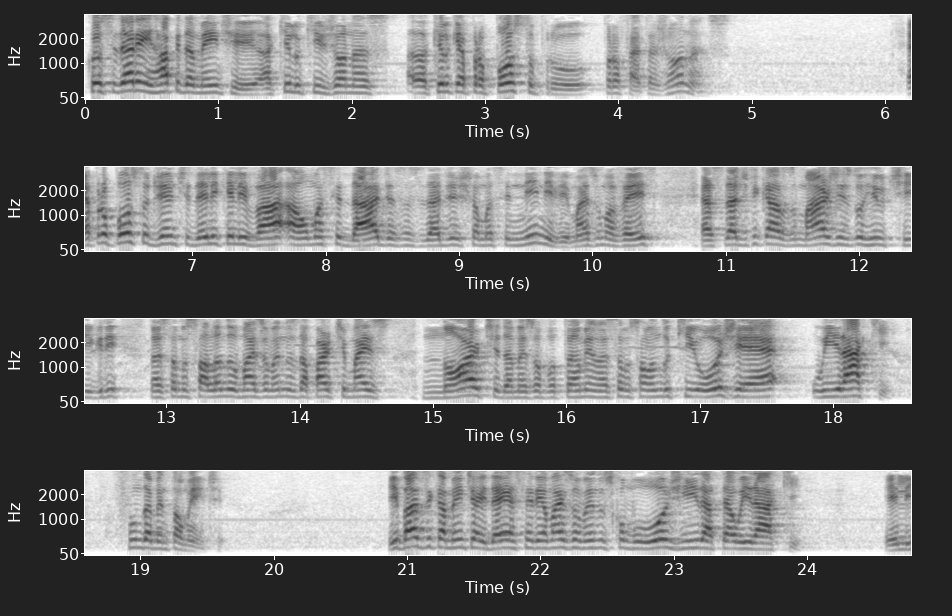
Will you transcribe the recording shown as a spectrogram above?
considerem rapidamente aquilo que Jonas, aquilo que é proposto para o profeta Jonas. É proposto diante dele que ele vá a uma cidade, essa cidade chama-se Nínive. Mais uma vez, a cidade fica às margens do rio Tigre. Nós estamos falando mais ou menos da parte mais norte da Mesopotâmia. Nós estamos falando que hoje é o Iraque, fundamentalmente. E basicamente a ideia seria mais ou menos como hoje ir até o Iraque. Ele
